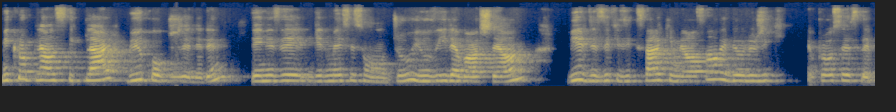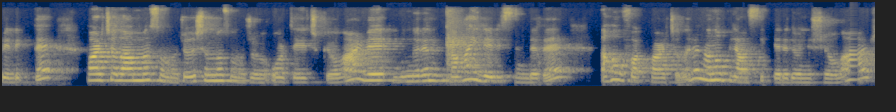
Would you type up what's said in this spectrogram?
Mikroplastikler büyük objelerin denize girmesi sonucu UV ile başlayan bir dizi fiziksel, kimyasal ve biyolojik prosesle birlikte parçalanma sonucu, aşınma sonucu ortaya çıkıyorlar ve bunların daha ilerisinde de daha ufak parçalara nanoplastiklere dönüşüyorlar.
